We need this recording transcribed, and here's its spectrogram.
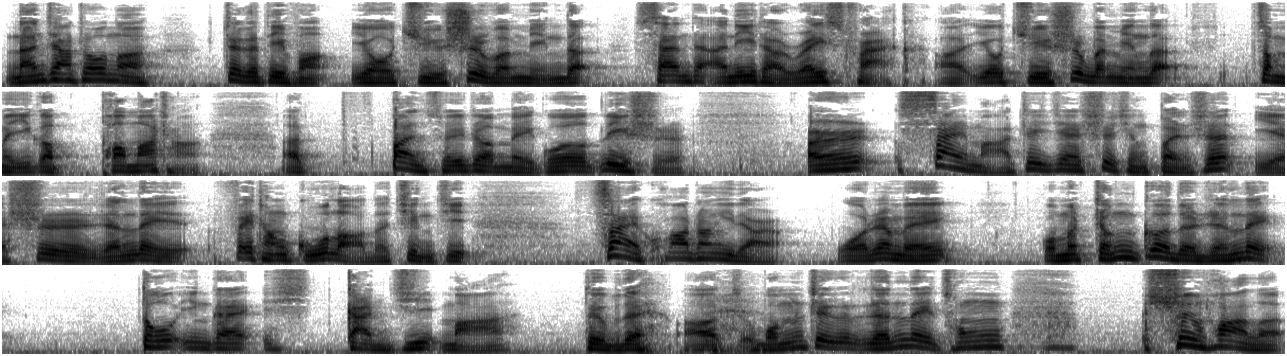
南加州呢，这个地方有举世闻名的 Santa Anita Racetrack 啊，有举世闻名的这么一个跑马场，呃，伴随着美国历史。而赛马这件事情本身也是人类非常古老的竞技。再夸张一点，我认为我们整个的人类都应该感激马，对不对？啊，我们这个人类从驯化了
